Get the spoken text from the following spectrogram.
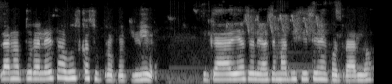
La naturaleza busca su propio equilibrio y cada día se le hace más difícil encontrarlo.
